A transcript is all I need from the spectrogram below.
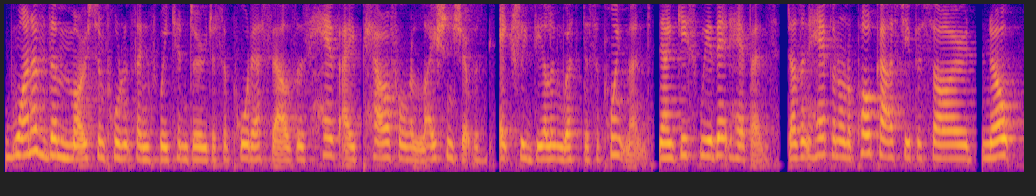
one of the most important things we can do to support ourselves is have a powerful relationship with actually dealing with disappointment. Now, guess where that happens? Doesn't happen on a podcast episode. Nope.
